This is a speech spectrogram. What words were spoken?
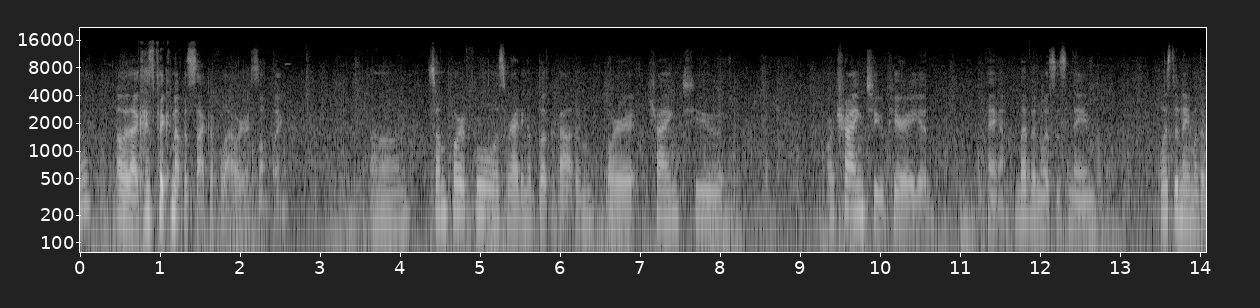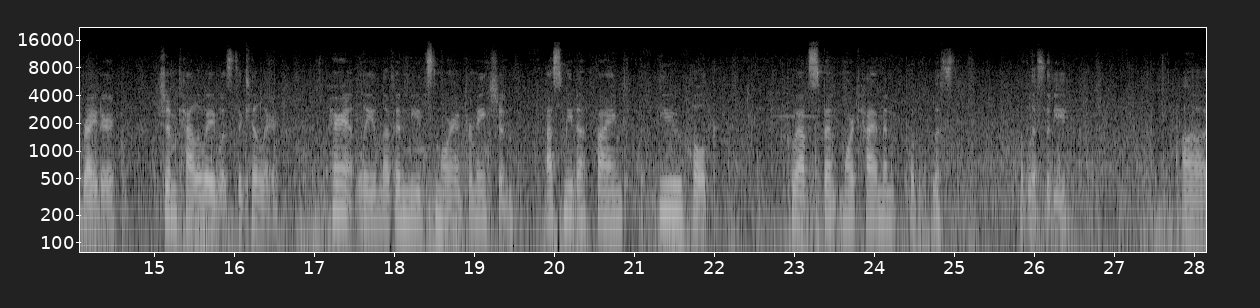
Oh, Oh, that guy's picking up a sack of flour or something. Um, some poor fool was writing a book about him, or trying to, or trying to, period. Hang on, Levin was his name. Was the name of the writer. Jim Calloway was the killer. Apparently, Levin needs more information. Asked me to find a few folk who have spent more time in public- publicity uh,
